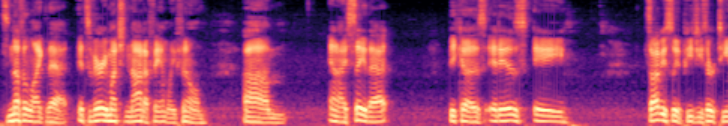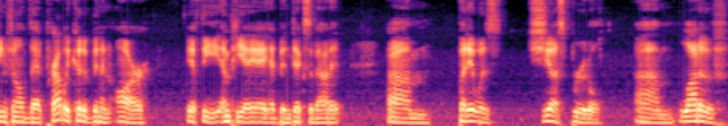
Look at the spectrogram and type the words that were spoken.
It's nothing like that. It's very much not a family film. Um, and I say that because it is a. It's obviously a PG 13 film that probably could have been an R if the MPAA had been dicks about it. Um, but it was just brutal. A um, lot of,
